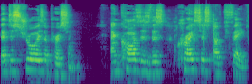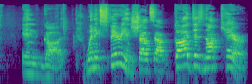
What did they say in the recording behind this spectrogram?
that destroys a person and causes this crisis of faith in God. When experience shouts out, God does not care,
